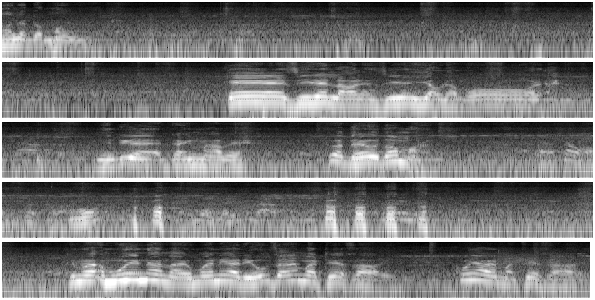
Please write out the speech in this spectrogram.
မာကက်တော့မဟုတ်ဘူးကဲဇီရဲလောက်လဲဇီရဲရောက်တာပေါ့တဲ့မြင်တွေ့ရအတိုင်းမှာပဲသူကတည်းကတော့မှာအဲ့ဆောင်အောင်ဆက်သွားဟောလိုက်တာဒီမှာအမွေးနန်းလာမနေ့ကလေဟိုစားထဲမှာထည့်စားတယ်ခွင့်ရမှာထည့်စားတယ်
